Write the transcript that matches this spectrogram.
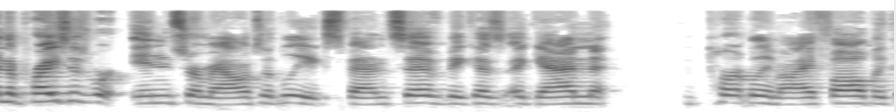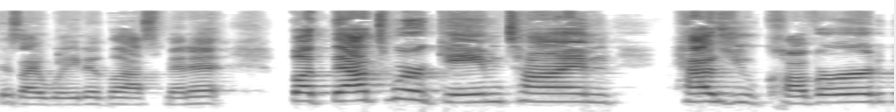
and the prices were insurmountably expensive because, again, partly my fault because I waited last minute. But that's where Gametime has you covered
